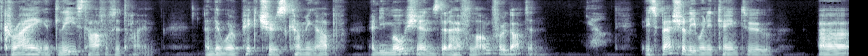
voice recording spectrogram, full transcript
crying at least half of the time. And there were pictures coming up and emotions that I have long forgotten. Yeah. Especially when it came to uh,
